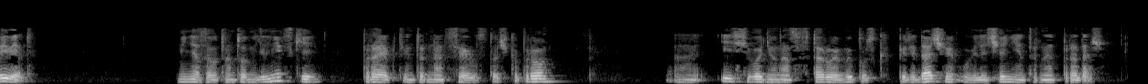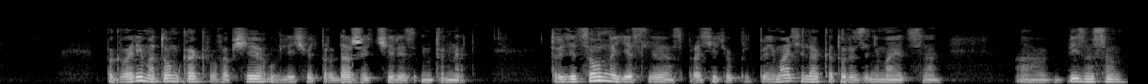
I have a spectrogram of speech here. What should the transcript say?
Привет! Меня зовут Антон Ельницкий, проект internetsales.pro. И сегодня у нас второй выпуск передачи «Увеличение интернет-продаж». Поговорим о том, как вообще увеличивать продажи через интернет. Традиционно, если спросить у предпринимателя, который занимается а, бизнесом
